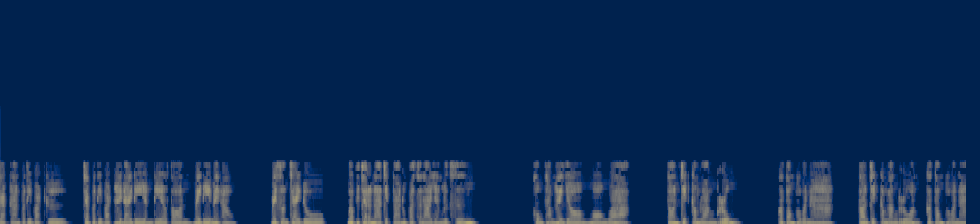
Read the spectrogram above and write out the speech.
จากการปฏิบัติคือจะปฏิบัติให้ได้ดีอย่างเดียวตอนไม่ดีไม่เอา ไม่สนใจดู เมื่อพิจารณาจิตตานุปัสสนาอย่างลึกซึ้ง คงทำให้ยอมมองว่า ตอนจิตกำลังรุ่ง ก็ต้องภาวนา ตอนจิตกำลังร่วงก็ต้องภาวนา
